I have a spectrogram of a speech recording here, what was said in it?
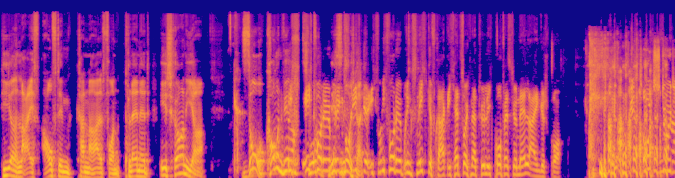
hier live auf dem Kanal von Planet Eternia. So, kommen wir Ich, ich, zur wurde nächsten übrigens nicht, Neuigkeit. ge- ich, ich wurde übrigens nicht gefragt. Ich hätte es euch natürlich professionell eingesprochen. Tonstudio.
